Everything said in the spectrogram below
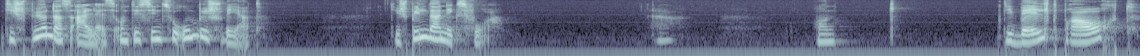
die spüren das alles und die sind so unbeschwert. Die spielen da nichts vor. Ja. Und die Welt braucht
